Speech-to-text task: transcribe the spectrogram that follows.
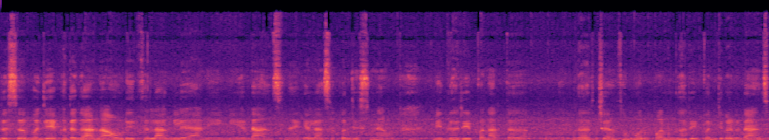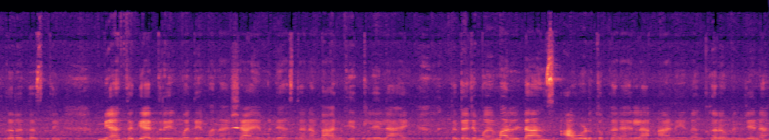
जसं म्हणजे एखादं गाणं आवडीचं लागले आणि मी डान्स नाही केला असं कधीच नाही मी घरी पण आता घरच्यांसमोर पण घरी पण तिकडे डान्स करत असते. मी आता गॅदरिंगमध्ये म्हणा शाळेमध्ये असताना भाग घेतलेला आहे. तर त्याच्यामुळे मला डान्स आवडतो करायला. आणि ना खरं म्हणजे ना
